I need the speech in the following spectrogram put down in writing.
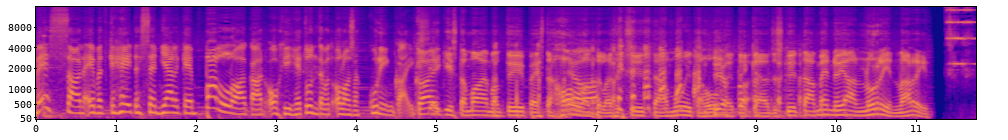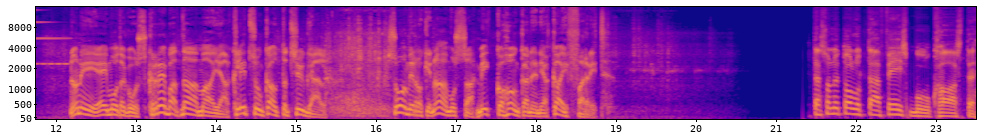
vessaan, eivätkä heitä sen jälkeen palloakaan ohi. He tuntevat olonsa kuninkaiksi. Kaikista maailman tyypeistä hollantilaiset syyttää muita huumeiden käytössä. Kyllä tää on mennyt ihan nurin narit. No niin, ei muuta kuin skrebat naamaa ja klitsun kautta tsygäl. Suomirokin aamussa Mikko Honkanen ja Kaiffarit. Tässä on nyt ollut tämä Facebook-haaste,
